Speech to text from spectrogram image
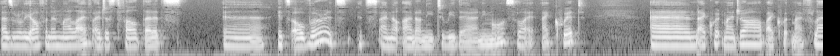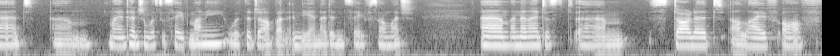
as really often in my life, I just felt that it's uh, it's over. It's it's I know I don't need to be there anymore. So I, I quit, and I quit my job. I quit my flat. Um, my intention was to save money with the job, but in the end, I didn't save so much. Um, and then I just um, started a life of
